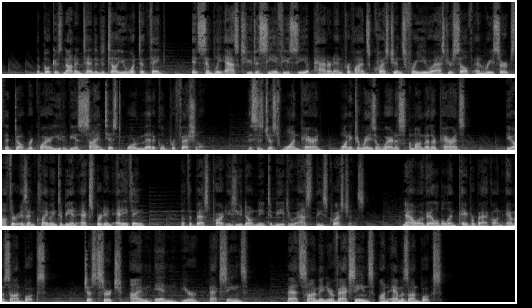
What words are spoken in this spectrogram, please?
The book is not intended to tell you what to think. It simply asks you to see if you see a pattern and provides questions for you to ask yourself and research that don't require you to be a scientist or medical professional. This is just one parent wanting to raise awareness among other parents. The author isn't claiming to be an expert in anything, but the best part is you don't need to be to ask these questions. Now available in paperback on Amazon Books. Just search I'm in your vaccines. That's I'm in your vaccines on Amazon Books.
